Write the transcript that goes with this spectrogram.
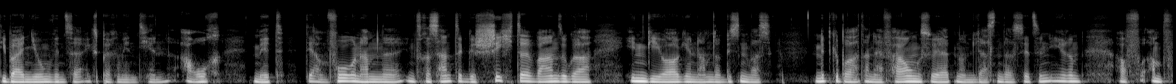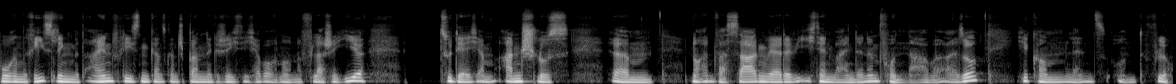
Die beiden Jungwinzer experimentieren auch mit der Amphoren, haben eine interessante Geschichte, waren sogar in Georgien, haben da ein bisschen was mitgebracht an Erfahrungswerten und lassen das jetzt in ihren Amphoren Riesling mit einfließen. Ganz, ganz spannende Geschichte. Ich habe auch noch eine Flasche hier, zu der ich am Anschluss ähm, noch etwas sagen werde, wie ich den Wein denn empfunden habe. Also, hier kommen Lenz und Flo.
